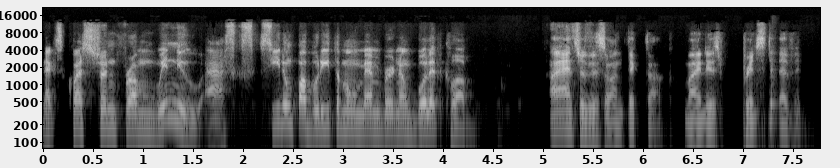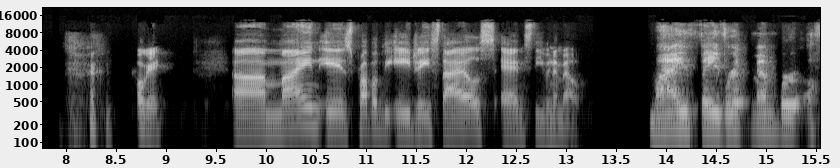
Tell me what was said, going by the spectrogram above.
Next question from Winu asks, Sinong paborito mong member ng Bullet Club? I answered this on TikTok. Mine is Prince Devitt. okay. Uh, mine is probably AJ Styles and Stephen Amell. My favorite member of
